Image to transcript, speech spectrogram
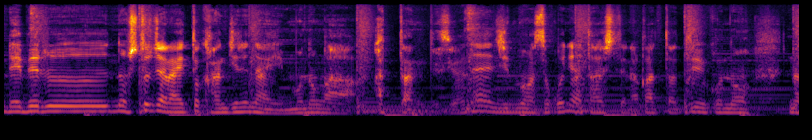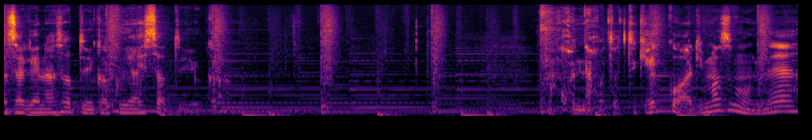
レベルの人じゃないと感じれないものがあったんですよね。自分はそこには達してなかったというこの情けなさというか悔しさというか、まあ、こんなことって結構ありますもんね。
